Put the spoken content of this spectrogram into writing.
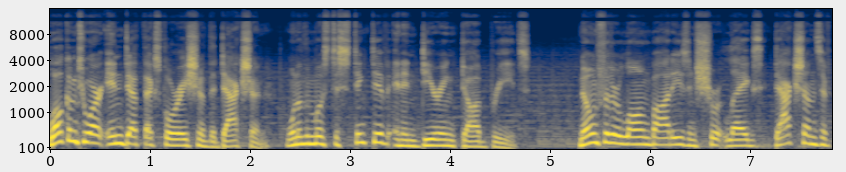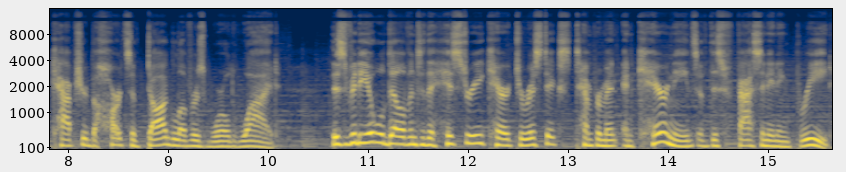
Welcome to our in-depth exploration of the Dachshund, one of the most distinctive and endearing dog breeds. Known for their long bodies and short legs, Dachshunds have captured the hearts of dog lovers worldwide. This video will delve into the history, characteristics, temperament, and care needs of this fascinating breed.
